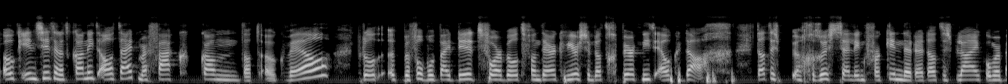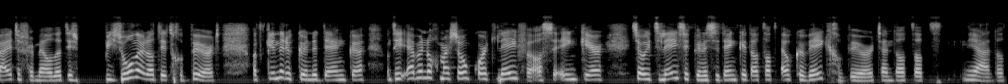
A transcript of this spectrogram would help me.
ook in zit. En dat kan niet altijd, maar vaak kan dat ook wel. Ik bedoel, bijvoorbeeld bij dit voorbeeld van Dirk Wiersum, dat gebeurt niet elke dag. Dat is een geruststelling voor kinderen. Dat is belangrijk om erbij te vermelden. Het is bijzonder dat dit gebeurt. Want kinderen kunnen denken, want die hebben nog maar zo'n kort leven. Als ze één keer zoiets lezen, kunnen ze denken dat dat elke week gebeurt. En dat dat, ja, dat,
